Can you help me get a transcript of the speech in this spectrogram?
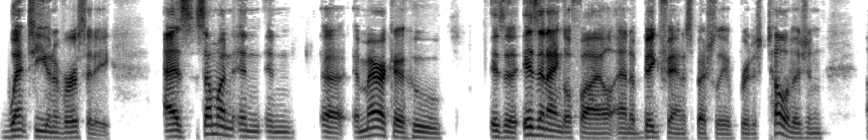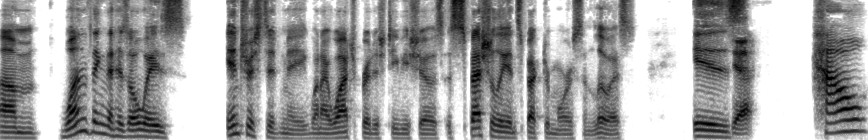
went to university, as someone in in uh, America who is a is an Anglophile and a big fan, especially of British television, um, one thing that has always interested me when I watch British TV shows, especially Inspector Morse and Lewis, is Yeah. how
